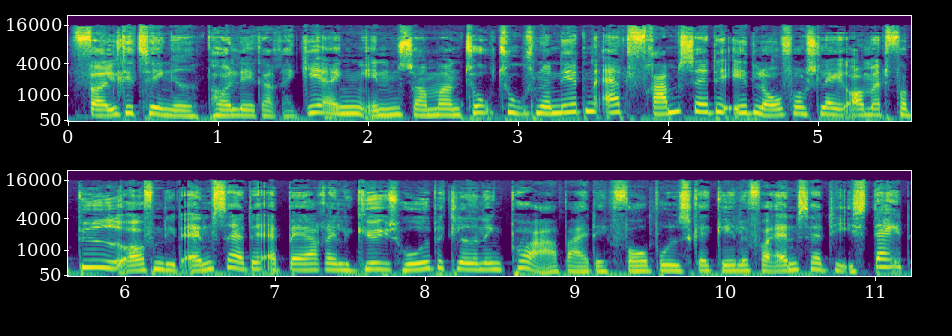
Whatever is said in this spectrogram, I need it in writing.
Folketinget pålægger regeringen inden sommeren 2019 at fremsætte et lovforslag om at forbyde offentligt ansatte at bære religiøs hovedbeklædning på arbejde. Forbuddet skal gælde for ansatte i stat,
